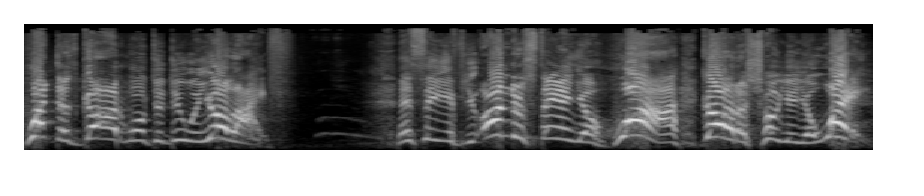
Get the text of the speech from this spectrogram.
what does God want to do in your life? And see, if you understand your why, God will show you your way.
